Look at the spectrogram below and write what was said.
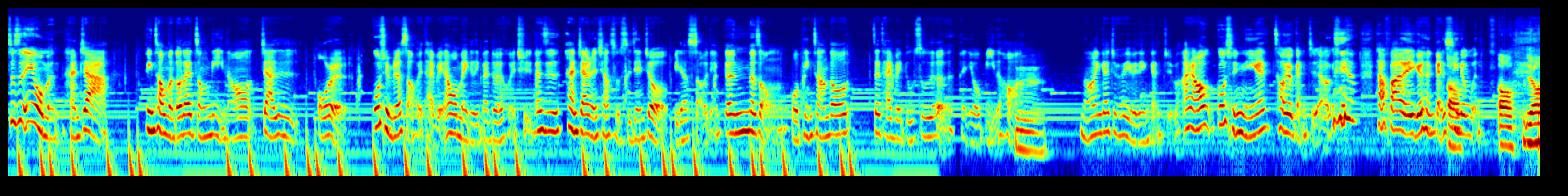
就是因为我们寒假平常我们都在中立，然后假日偶尔郭洵比较少回台北，然后我每个礼拜都会回去，但是和家人相处时间就比较少一点，跟那种我平常都在台北读书的朋友比的话，嗯。然后应该就会有一点感觉吧啊！然后郭寻你应该超有感觉啊！他发了一个很感性的文哦，哦，有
